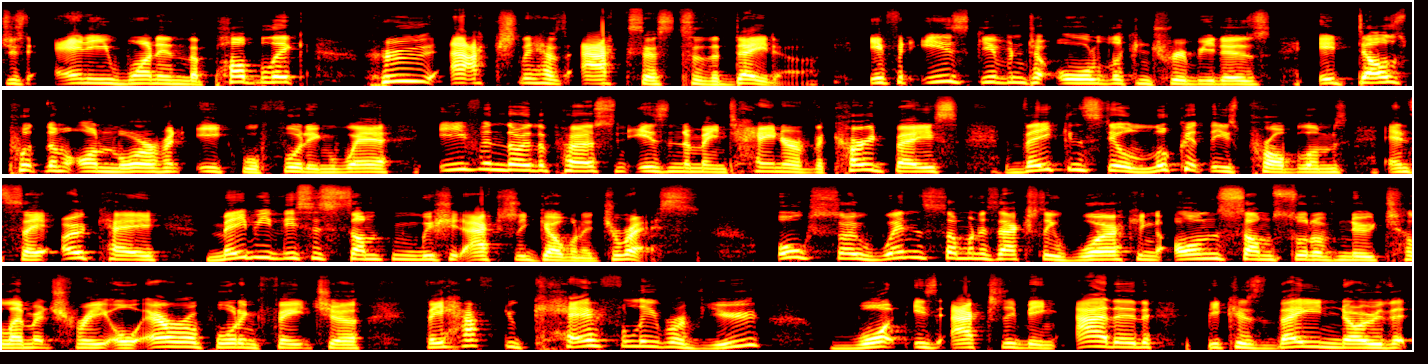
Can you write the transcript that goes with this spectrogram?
Just anyone in the public who actually has access to the data. If it is given to all of the contributors, it does put them on more of an equal footing where even though the person isn't a maintainer of the code base, they can still look at these problems and say, okay, maybe this is something we should actually go and address. Also, when someone is actually working on some sort of new telemetry or error reporting feature, they have to carefully review what is actually being added because they know that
